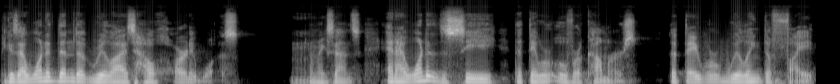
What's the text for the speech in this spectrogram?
Because I wanted them to realize how hard it was. Mm-hmm. That makes sense. And I wanted to see that they were overcomers, that they were willing to fight,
